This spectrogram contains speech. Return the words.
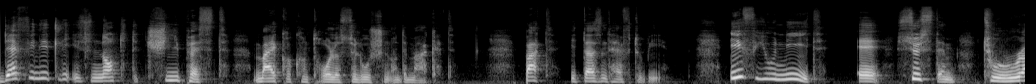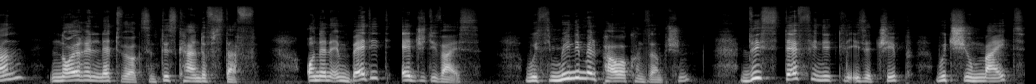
definitely is not the cheapest microcontroller solution on the market. But it doesn't have to be. If you need a system to run neural networks and this kind of stuff on an embedded edge device with minimal power consumption, this definitely is a chip which you might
